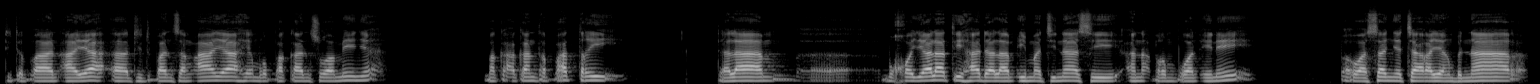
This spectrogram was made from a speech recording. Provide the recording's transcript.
di depan ayah uh, di depan sang ayah yang merupakan suaminya maka akan terpatri dalam uh, mukhayalatiha dalam imajinasi anak perempuan ini bahwasannya cara yang benar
